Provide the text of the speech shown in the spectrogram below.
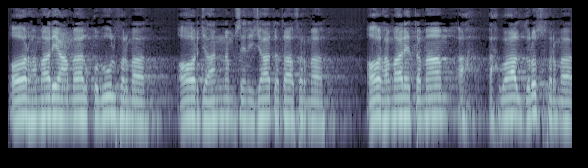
اور ہمارے اعمال قبول فرما اور جہنم سے نجات عطا فرما اور ہمارے تمام احوال درست فرما۔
